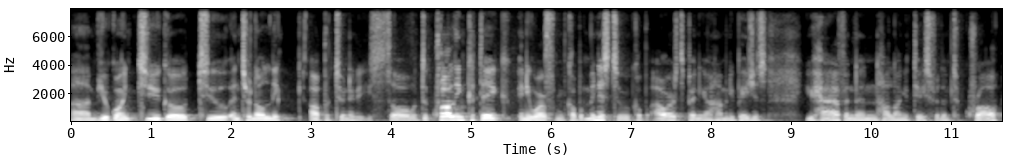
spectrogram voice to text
um, you're going to go to internal link opportunities. So the crawling could take anywhere from a couple minutes to a couple hours, depending on how many pages you have and then how long it takes for them to crawl.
